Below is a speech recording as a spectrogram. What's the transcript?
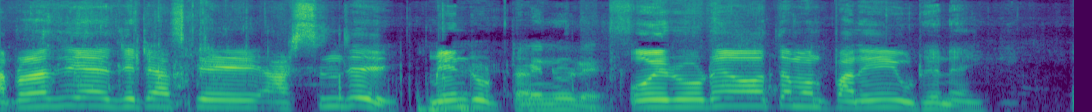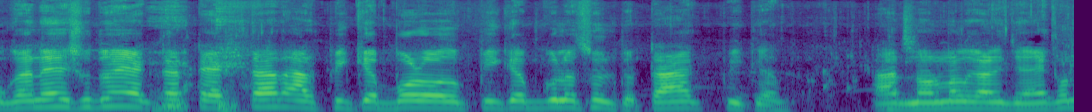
আপনারা যে যেটা আজকে আসছেন যে মেন রোডটা মেন রোডে ওই রোডেও তেমন পানি উঠে নাই। ওখানে শুধু একটা ট্র্যাক্টর আর পিক বড় পিকগুলো চলতো ট্রাক পিক আর নর্মাল গাড়ি যায়। এখন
